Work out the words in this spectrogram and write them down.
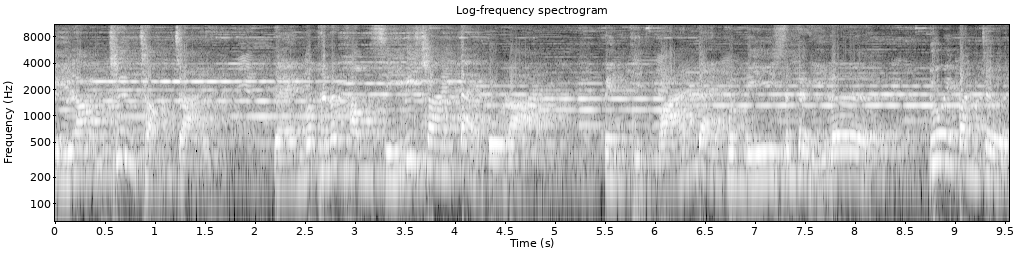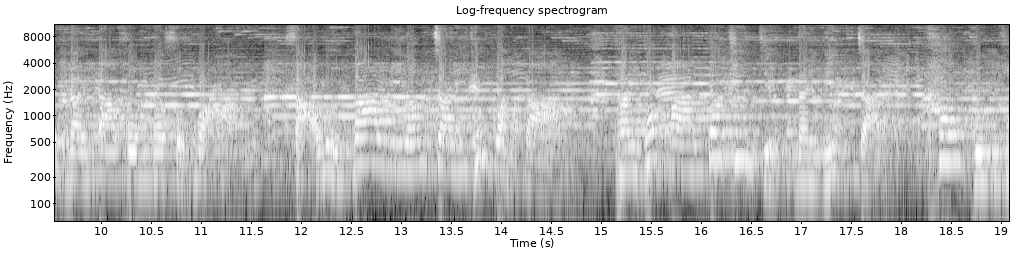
สีล้ำชื่นฉ่ำใจ แดนวัฒนธรรมศรีวิชัยแต่โบราณ เป็นถิ่นหวานแดนคนดีสตรีเลิศด้วยบันเจิดในตาคมผสมหวาน สาวเมืองใต้มีน้ำใจทุกวันกาลใครพบผ่านก็ชื่นจิตในนิจใจเข้าขุนเข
